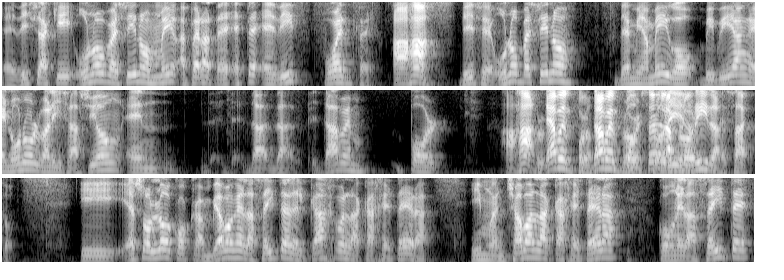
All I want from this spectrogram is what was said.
eh, dice aquí, unos vecinos míos, espérate, este Edith Fuentes. Ajá. Dice, unos vecinos de mi amigo vivían en una urbanización en Da- Da- Davenport, Ajá. Fl- Davenport, Fl- Davenport. Fl- Eso es la Florida. Exacto. Y esos locos cambiaban el aceite del carro en la cajetera y manchaban la cajetera con el aceite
